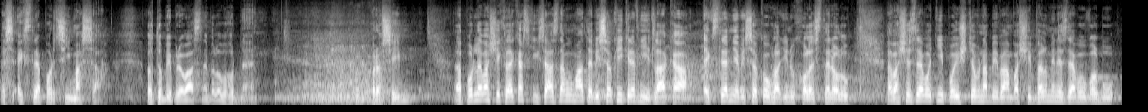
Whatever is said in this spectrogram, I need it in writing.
s extra porcí masa. To by pro vás nebylo vhodné. Prosím? Podle vašich lékařských záznamů máte vysoký krevní tlak a extrémně vysokou hladinu cholesterolu. Vaše zdravotní pojišťovna by vám vaši velmi nezdravou volbu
